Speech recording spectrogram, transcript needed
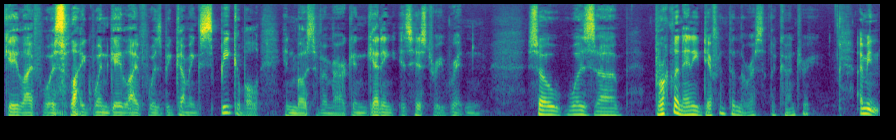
gay life was like when gay life was becoming speakable in most of America and getting its history written. So, was uh, Brooklyn any different than the rest of the country? I mean,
